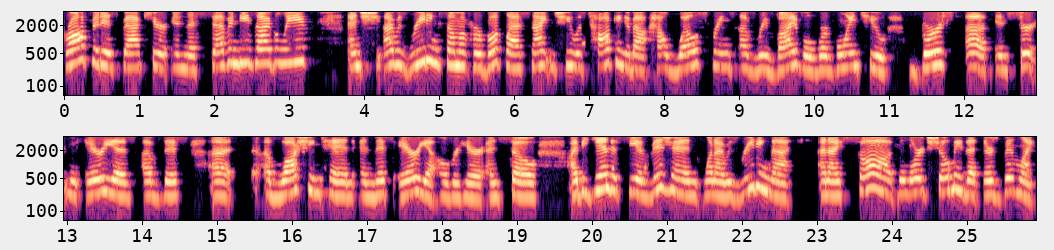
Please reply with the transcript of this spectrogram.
prophetess back here in the 70s, I believe. And she, I was reading some of her book last night, and she was talking about how well springs of revival were going to burst up in certain areas of this uh, of Washington and this area over here. And so I began to see a vision when I was reading that. And I saw the Lord show me that there's been like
